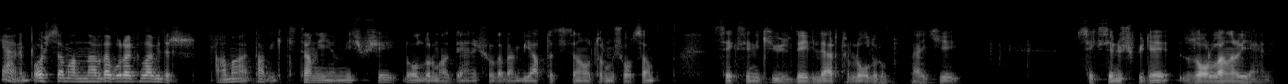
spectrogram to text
Yani boş zamanlarda bırakılabilir. Ama tabii ki Titan'ın yerine hiçbir şey doldurmaz. Yani şurada ben bir hafta Titan'a oturmuş olsam 82 %50 her türlü olurum. Belki 83 bile zorlanır yani.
